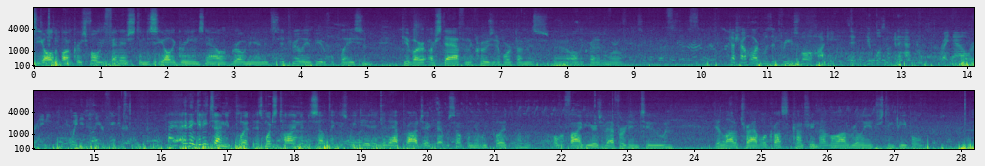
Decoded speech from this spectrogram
fully finished and to see all the greens now grown in. It's, it's really a beautiful place and give our, our staff and the crews that have worked on this uh, all the credit in the world. Josh, how hard was it for you to swallow hockey that it wasn't going to happen right now or any point in the near future? I, I, think anytime you put as much time into something as we did into that project, that was something that we put um, over five years of effort into and did a lot of travel across the country, met a lot of really interesting people.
